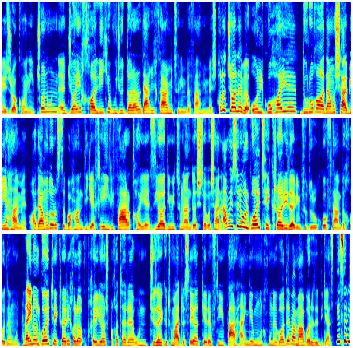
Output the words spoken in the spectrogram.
اجرا کنیم. چون اون جای خالی که وجود داره رو دقیق تر می‌تونیم بفهمیمش. حالا جالبه الگوهای دروغ آدم و شبیه همه. آدما درسته با هم دیگه خیلی فرقهای زیادی می‌تونن داشته باشن اما یه سری الگوهای تکراری داریم تو دروغ گفتن به خودمون. و این الگوهای تکراری خلا خیلیاش به خاطر اون چیزایی که تو مدرسه یاد گرفتیم فرهنگمون خانواده و موارد دیگه است. یه سری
